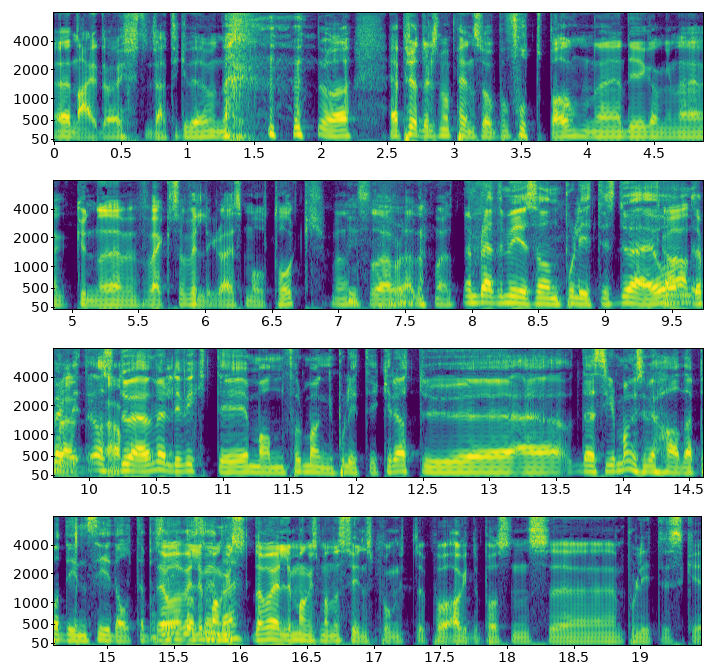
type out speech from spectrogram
Eh, Nei, det var, jeg vet ikke det. Men det var, jeg prøvde liksom å pense over på fotball eh, de gangene jeg kunne. For jeg er ikke så veldig glad i smalltalk. Men så ble det bare Men ble det mye sånn politisk? Du er jo, Ja, ble- veldig, altså, ja. du er en veldig viktig mann for mange politikere. At du, eh, det er sikkert mange som vil ha deg på din side. På det var, mange, det var veldig mange som hadde synspunkter på Agderpostens uh, politiske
